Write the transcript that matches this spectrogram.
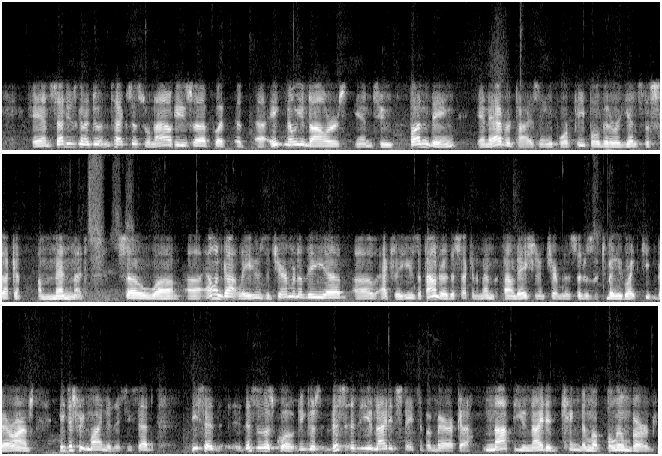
and said he was going to do it in Texas. Well, now he's uh, put uh, eight million dollars into funding and advertising for people that are against the Second Amendment. So, uh, uh, Alan Gottlieb, who's the chairman of the, uh, uh, actually, he was the founder of the Second Amendment Foundation and chairman of the Citizens Committee, Right to Keep and Bear Arms. He just reminded us. He said, he said, this is his quote. He goes, "This is the United States of America, not the United Kingdom of Bloomberg."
